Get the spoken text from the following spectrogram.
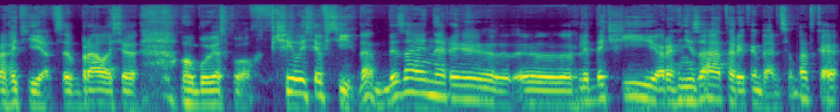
Гатія, це бралося обов'язково. Вчилися всі, да? дизайнери, е, глядачі, організатори і так далі. Це була така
